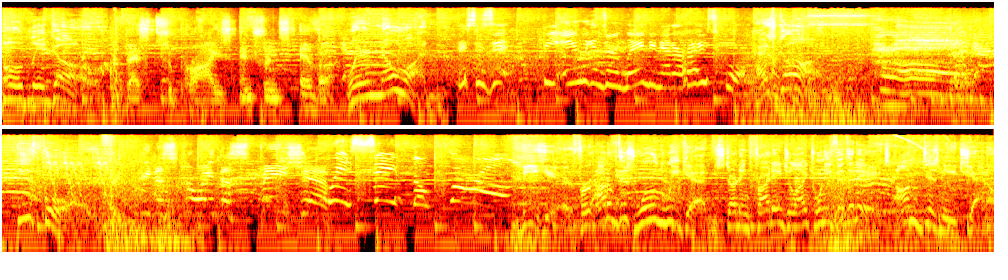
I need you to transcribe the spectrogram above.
Boldly go The Best surprise entrance ever. where no one This is it. The aliens are landing at our high school. has gone before. We destroyed the spaceship! We saved the world. Be here for Out of This World Weekend, starting Friday, July 25th at 8 on Disney Channel.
